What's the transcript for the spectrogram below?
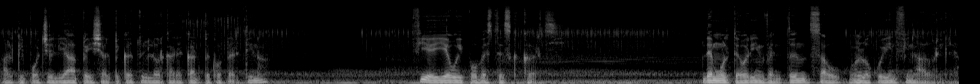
al clipocelii apei și al picăturilor care cad pe copertină, fie eu îi povestesc cărți, de multe ori inventând sau înlocuind finalurile.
